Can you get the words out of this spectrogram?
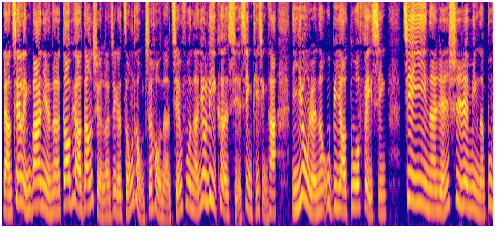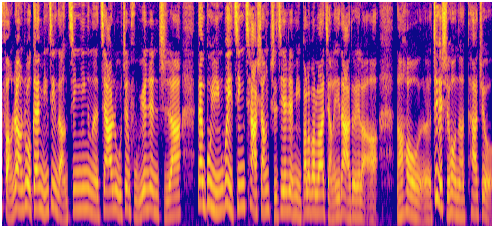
两千零八年呢高票当选了这个总统之后呢，前夫呢又立刻写信提醒他，你用人呢务必要多费心，建议呢人事任命呢不妨让若干民进党精英呢加入政府院任职啊，但不允未经洽商直接任命，巴拉巴拉讲了一大堆了啊，然后呃这个时候呢他就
